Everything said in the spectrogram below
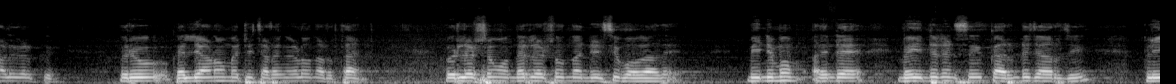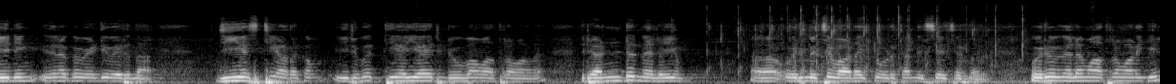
ആളുകൾക്ക് ഒരു കല്യാണവും മറ്റ് ചടങ്ങുകളോ നടത്താൻ ഒരു ലക്ഷം ഒന്നര ലക്ഷം ഒന്നും അന്വേഷിച്ച് പോകാതെ മിനിമം അതിന്റെ മെയിന്റനൻസ് കറണ്ട് ചാർജ് ക്ലീനിങ് ഇതിനൊക്കെ വേണ്ടി വരുന്ന ജി എസ് ടി അടക്കം ഇരുപത്തി അയ്യായിരം രൂപ മാത്രമാണ് രണ്ട് നിലയും ഒരുമിച്ച് വാടകയ്ക്ക് കൊടുക്കാൻ നിശ്ചയിച്ചിട്ടുള്ളത്. ഒരു നില മാത്രമാണെങ്കിൽ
